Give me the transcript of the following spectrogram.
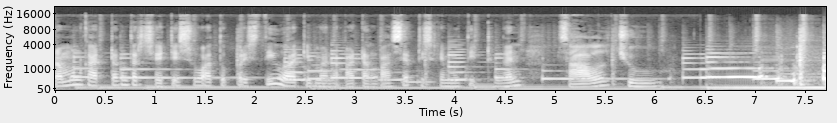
Namun kadang terjadi suatu peristiwa di mana padang pasir diselimuti dengan salju. thank you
